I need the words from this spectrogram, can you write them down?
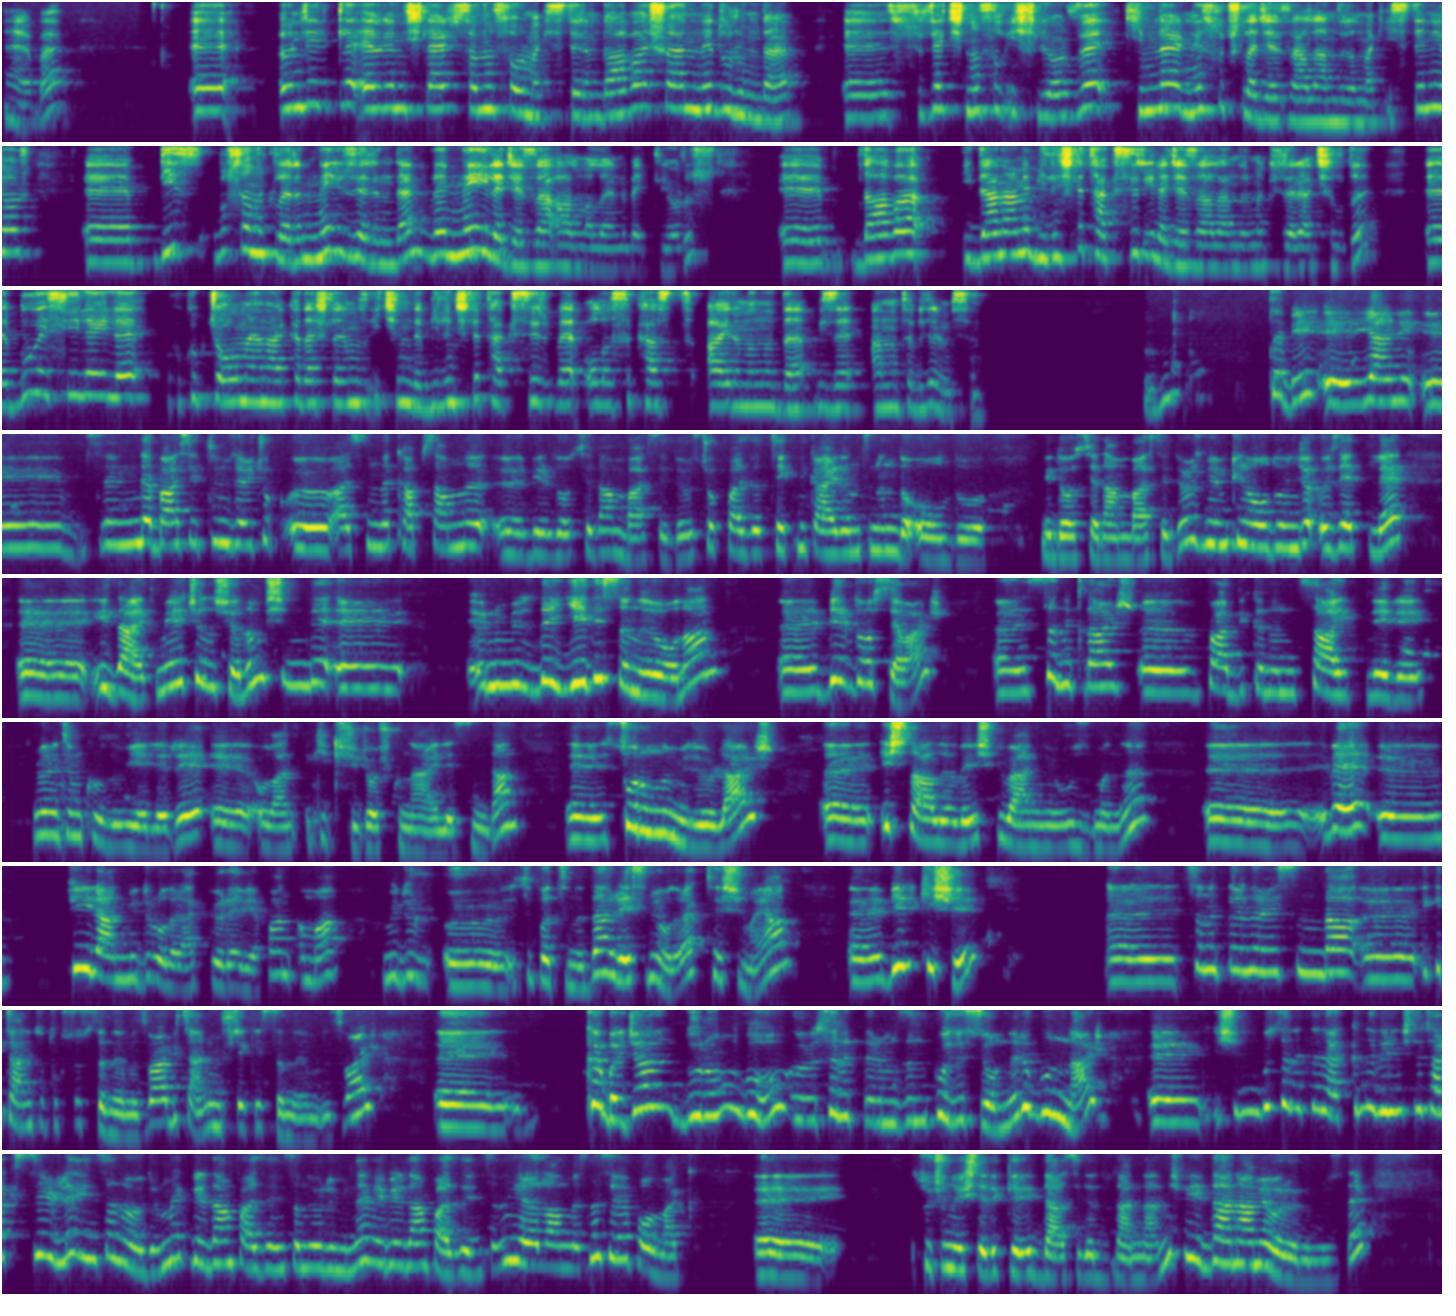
Merhaba. Ee, öncelikle Evren İşler sana sormak isterim. Dava şu an ne durumda? Ee, süreç nasıl işliyor ve kimler ne suçla cezalandırılmak isteniyor? Ee, biz bu sanıkların ne üzerinden ve ne ile ceza almalarını bekliyoruz? Ee, dava iddianame bilinçli taksir ile cezalandırmak üzere açıldı. E, bu vesileyle hukukçu olmayan arkadaşlarımız için de bilinçli taksir ve olası kast ayrımını da bize anlatabilir misin? Hı hı. Tabii e, yani e, senin de bahsettiğin üzere çok e, aslında kapsamlı e, bir dosyadan bahsediyoruz. Çok fazla teknik ayrıntının da olduğu bir dosyadan bahsediyoruz. Mümkün olduğunca özetle e, izah etmeye çalışalım. Şimdi e, önümüzde yedi sanığı olan e, bir dosya var. E, sanıklar e, fabrikanın sahipleri, yönetim kurulu üyeleri e, olan iki kişi Coşkun ailesinden, e, sorumlu müdürler, e, iş sağlığı ve iş güvenliği uzmanı e, ve e, fiilen müdür olarak görev yapan ama müdür e, sıfatını da resmi olarak taşımayan e, bir kişi. E, sanıkların arasında e, iki tane tutuksuz sanığımız var, bir tane müştekil sanığımız var. E, kabaca durum bu. E, sanıklarımızın pozisyonları bunlar. E, şimdi bu sanıklar hakkında bilinçli taksirle insan öldürmek, birden fazla insan ölümüne ve birden fazla insanın yaralanmasına sebep olmak e, suçunu işledikleri iddiasıyla düzenlenmiş bir iddianame var önümüzde.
